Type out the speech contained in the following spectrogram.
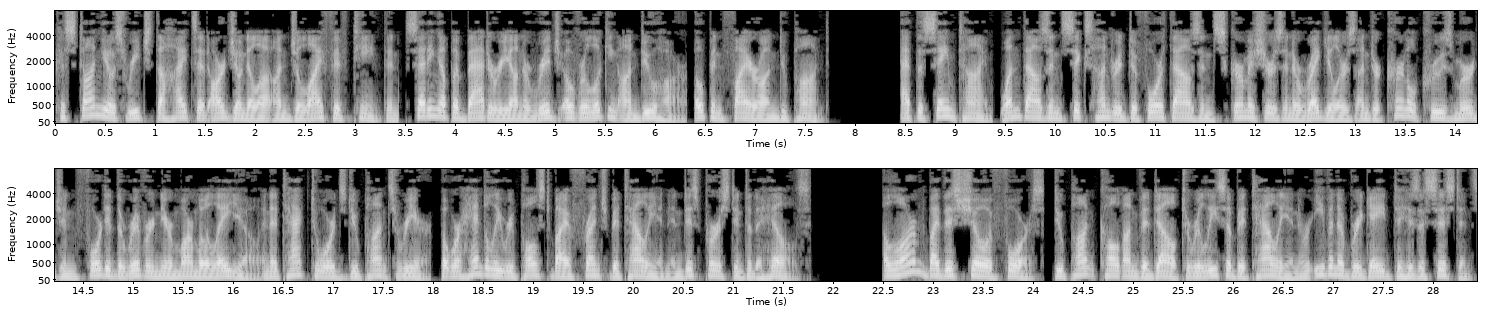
Castaños reached the heights at Arjonilla on July 15 and, setting up a battery on a ridge overlooking Andújar, opened fire on Dupont. At the same time, 1,600 to 4,000 skirmishers and irregulars under Colonel Cruz Mergen forded the river near Marmolejo and attacked towards Dupont's rear, but were handily repulsed by a French battalion and dispersed into the hills. Alarmed by this show of force, Dupont called on Vidal to release a battalion or even a brigade to his assistance,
